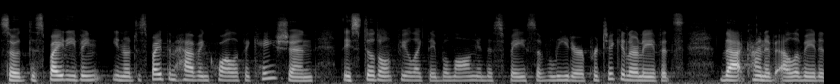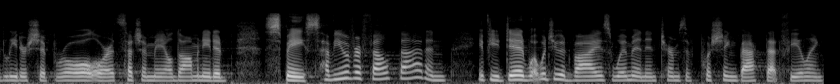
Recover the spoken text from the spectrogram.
So despite even, you know, despite them having qualification, they still don't feel like they belong in the space of leader, particularly if it's that kind of elevated leadership role or it's such a male dominated space. Have you ever felt that? And if you did, what would you advise women in terms of pushing back that feeling?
